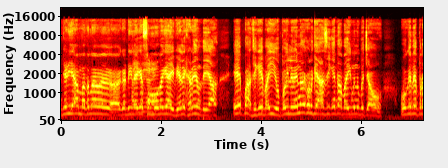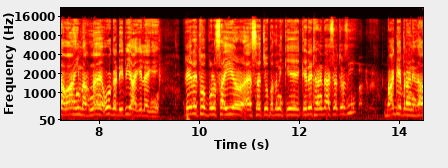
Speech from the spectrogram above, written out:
ਜਿਹੜੀ ਆ ਮਤਲਬ ਗੱਡੀ ਲੈ ਕੇ ਸਮੋ ਲੈ ਕੇ ਹਾਈਵੇ ਵਾਲੇ ਖੜੇ ਹੁੰਦੇ ਆ। ਇਹ ਭੱਜ ਗਏ ਬਾਈ ਉਹ ਪਹਿਲਾਂ ਇਹਨਾਂ ਕੋਲ ਗਿਆ ਸੀ ਕਹਿੰਦਾ ਬਾਈ ਮੈਨੂੰ ਬਚਾਓ। ਉਹ ਕਹਿੰਦੇ ਭਰਾਵਾ ਅਸੀਂ ਮਰਨਾ ਹੈ। ਉਹ ਗੱਡੀ ਵੀ ਆ ਕੇ ਲੈ ਗਏ। ਫਿਰ ਇੱਥੋਂ ਪੁਲਿਸ ਆਈ ਐਸਐਚਓ ਪਤਾ ਨਹੀਂ ਕਿ ਕਿਹੜੇ ਥਾਣੇ ਦਾ ਐਸਐਚਓ ਸੀ? ਬਾਗੇ ਪੁਰਾਣੇ ਦਾ।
